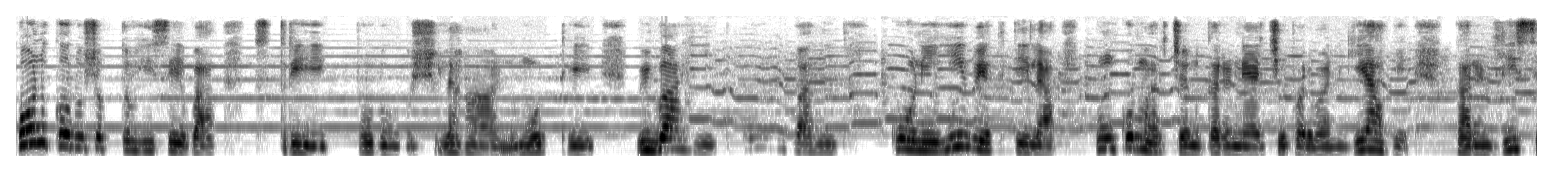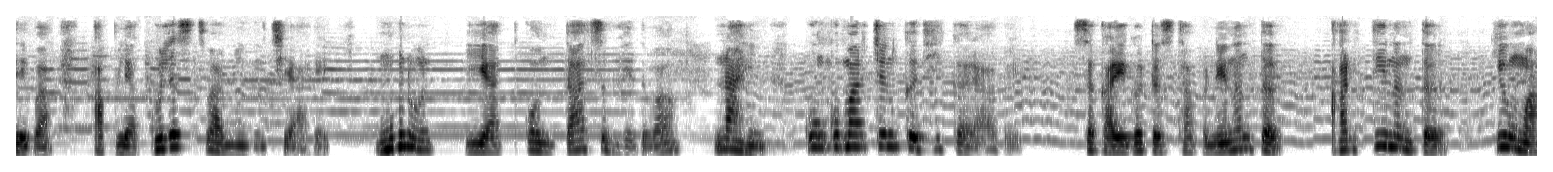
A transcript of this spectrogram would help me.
कोण करू शकतो ही सेवा? स्त्री पुरुष लहान मोठे विवाहित अविवाहित कोणीही व्यक्तीला कुंकुमार्चन करण्याची परवानगी आहे. कारण ही सेवा आपल्या कुलस्वामिनीची आहे. म्हणून यात कोणताच भेदभाव नाही. कुंकुमार्चन कधी करावे? सकाळी घटस्थापनेनंतर आरतीनंतर किंवा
